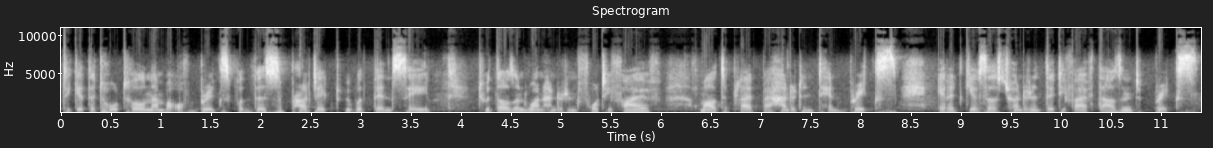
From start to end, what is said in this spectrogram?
To get the total number of bricks for this project, we would then say 2,145 multiplied by 110 bricks, and it gives us 235,000 bricks.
